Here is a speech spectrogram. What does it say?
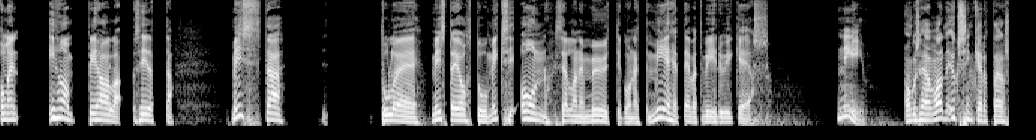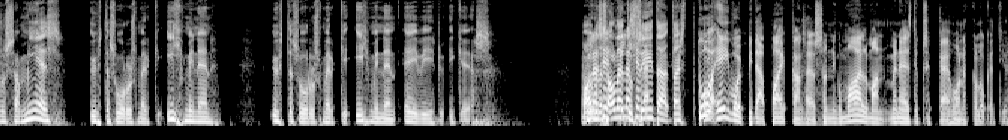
Olen ihan pihalla siitä, että mistä tulee, mistä johtuu, miksi on sellainen myytti, kun että miehet eivät viihdy Ikeassa. Niin. Onko se ihan vain yksinkertaisuudessa mies yhtä suuruusmerkki ihminen, yhtä suuruusmerkki ihminen ei viihdy Ikeassa. Vai Kyllä onko se- tässä kyllä oletus siellä- siitä, tai sit, Tuo ol- ei voi pitää paikkaansa, jos on niinku maailman menestyksekkäin huonekaluketju.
